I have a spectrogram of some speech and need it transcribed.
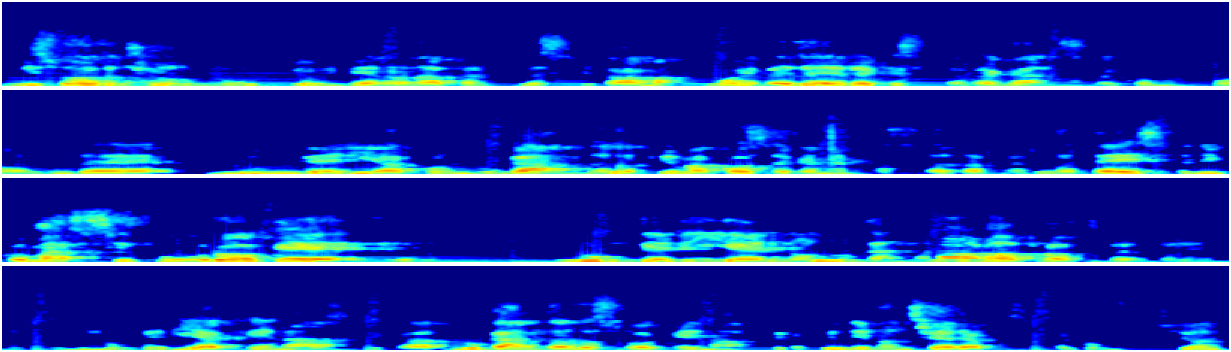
mi sorge un dubbio, mi viene una perplessità, ma vuoi vedere che questa ragazza confonde l'Ungheria con l'Uganda? La prima cosa che mi è passata per la testa, dico, ma sicuro che l'Ungheria e non l'Uganda? No, no, prof, l'Ungheria che è in Africa, l'Uganda lo so che è in Africa, quindi non c'era questa confusione.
